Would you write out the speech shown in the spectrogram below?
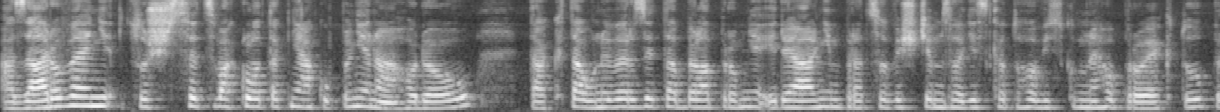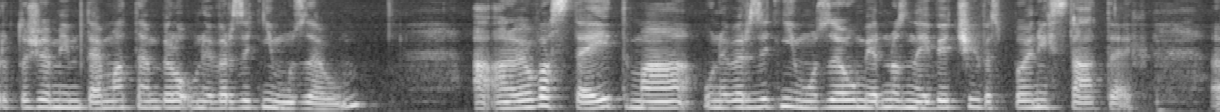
A zároveň, což se cvaklo tak nějak úplně náhodou, tak ta univerzita byla pro mě ideálním pracovištěm z hlediska toho výzkumného projektu, protože mým tématem bylo univerzitní muzeum. A Iowa State má univerzitní muzeum, jedno z největších ve Spojených státech. Eh,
